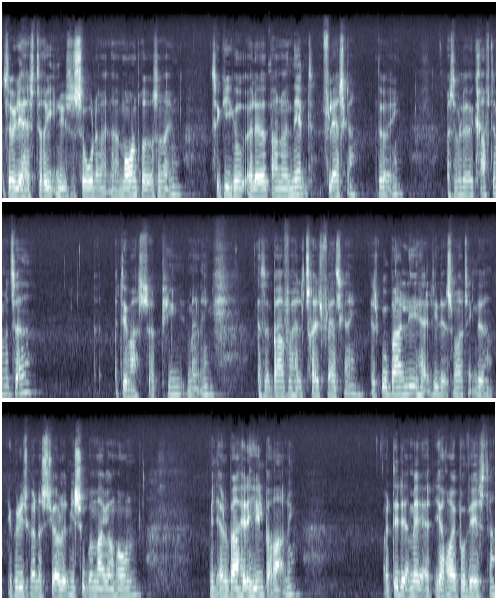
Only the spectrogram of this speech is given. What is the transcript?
så ville jeg have sterinlys og sodavand og morgenbrød og sådan noget. Så gik jeg ud og lavede bare noget nemt flasker. Det var, ikke? Og så blev jeg kraftigt med taget. Og det var så pinligt, mand, ikke? Altså bare for 50 flasker, ikke? Jeg skulle bare lige have de der små ting der. Jeg kunne lige så godt have stjålet min supermarked om morgenen. Men jeg ville bare have det hele parat, ikke? Og det der med, at jeg røg på Vester,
